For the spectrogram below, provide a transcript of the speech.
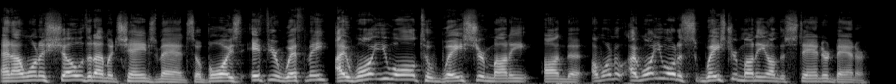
And I want to show that I'm a changed man. So, boys, if you're with me, I want you all to waste your money on the. I want to. I want you all to waste your money on the standard banner,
